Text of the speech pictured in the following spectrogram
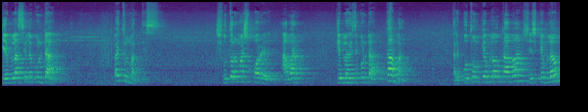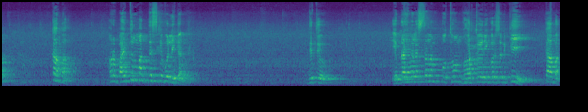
কেবলা ছিল কোনটা? বাইতুল মাকদেস সতেরো মাস পরে আবার কেবলা হয়েছে কোনটা? কাবা। তাহলে প্রথম কেবলাও কাবা, শেষ কেবলাও কাবা। আমরা বাইতুল মাকদেসকে বলি কেন? দ্বিতীয়, ইব্রাহিম আলাইসাল্লাম প্রথম ঘর তৈরি করেছেন কি? কাবা।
